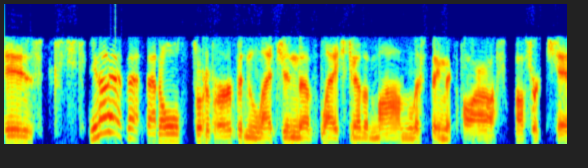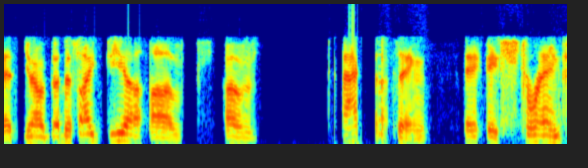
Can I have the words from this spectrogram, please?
Is you know that, that that old sort of urban legend of like you know the mom lifting the car off off her kid. You know th this idea of of accessing a, a strength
